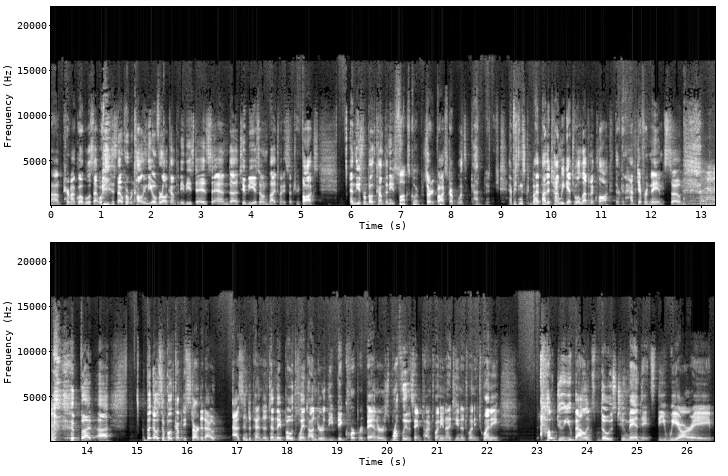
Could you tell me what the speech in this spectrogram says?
uh, Paramount Global. Is that what is that what we're calling the overall company these days? And uh, Tubi is owned by 20th Century Fox. And these were both companies. Fox Corp. Sorry, Fox Corp. What's God? Everything's by, by the time we get to 11 o'clock, they're going to have different names. So, but uh, but no. So both companies started out as independent, and they both went under the big corporate banners roughly the same time, 2019 and 2020. How do you balance those two mandates? The we are a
